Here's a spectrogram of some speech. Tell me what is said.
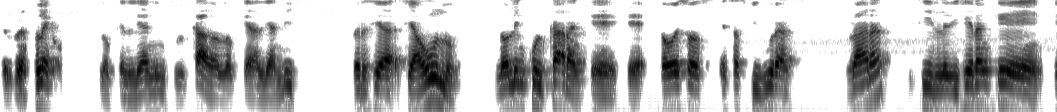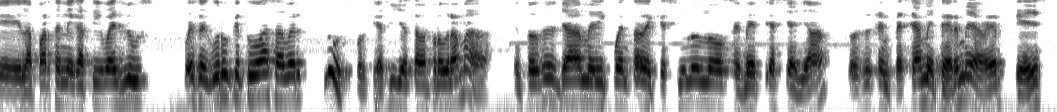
el reflejo, lo que le han inculcado, lo que le han dicho. Pero si a, si a uno no le inculcaran que, que todas esas figuras raras, si le dijeran que, que la parte negativa es luz, pues seguro que tú vas a ver luz, porque así ya estaba programada. Entonces ya me di cuenta de que si uno no se mete hacia allá, entonces empecé a meterme a ver qué es,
